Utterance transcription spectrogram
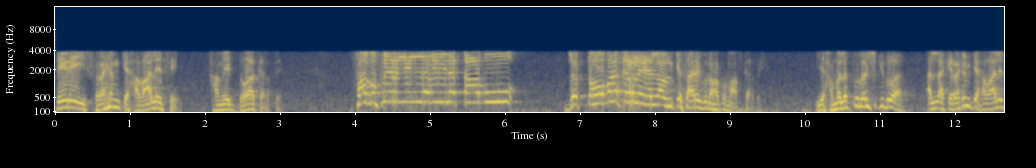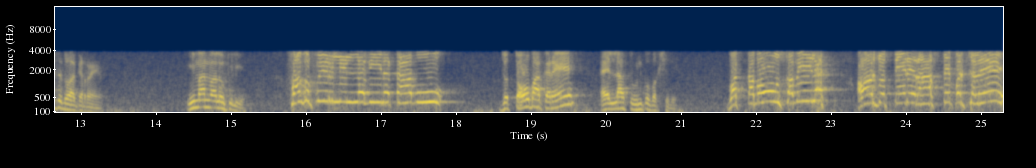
تیرے اس رحم کے حوالے سے ہم ایک دعا کرتے۔ فغفر للذین تابو۔ جو توبہ کر لیں، اللہ ان کے سارے گناہ کو معاف کر دے۔ یہ حملت الرش کی دعا ہے۔ اللہ کے رحم کے حوالے سے دعا کر رہے ہیں۔ ایمان والوں کے لیے۔ فغفر للذین تابو جو توبہ کریں، اے اللہ تو ان کو بخش دے۔ وہ تبو سبیلت اور جو تیرے راستے پر چلے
